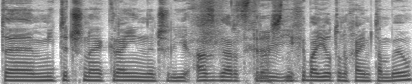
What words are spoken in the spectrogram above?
te mityczne krainy, czyli Asgard Straszne. i chyba Jotunheim tam był.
